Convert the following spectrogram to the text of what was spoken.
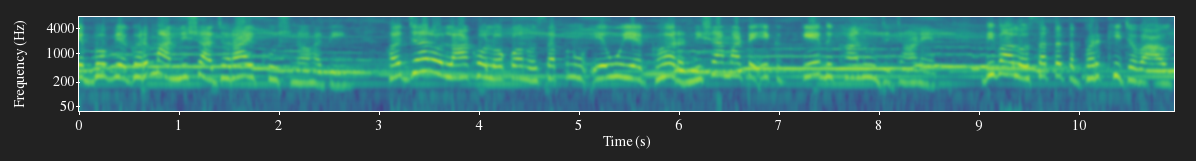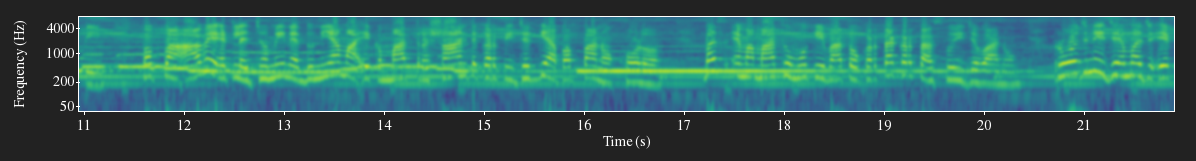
એ ભવ્ય ઘરમાં નિશા જરાય ખુશ ન હતી. હજારો લાખો લોકોનું સપનું એવું એ ઘર નિશા માટે એક કેદખાનું જ જાણે. દિવાલો સતત ભરખી જવા આવતી. પપ્પા આવે એટલે જમીને દુનિયામાં એક માત્ર શાંત કરતી જગ્યા પપ્પાનો ખોળો. બસ એમાં માથું મૂકી વાતો કરતા કરતા સૂઈ જવાનું. રોજની જેમ જ એક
